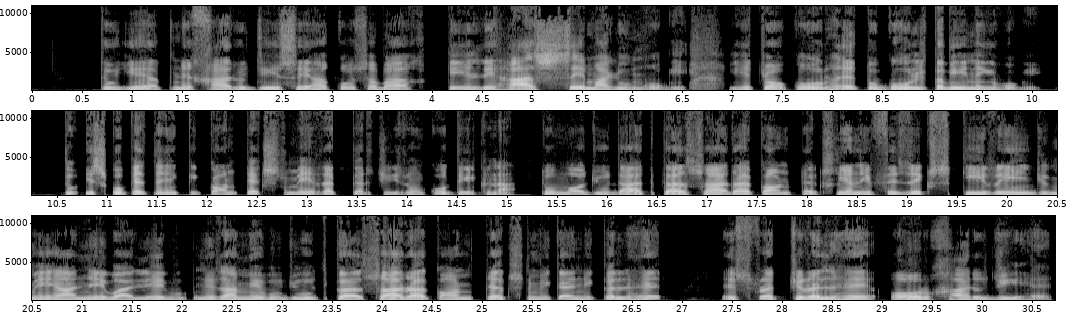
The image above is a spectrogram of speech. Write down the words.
तो ये अपने खारजी से आको सबाक के लिहाज से मालूम होगी। ये चौकोर है तो गोल कभी नहीं होगी। तो इसको कहते हैं कि कॉन्टेक्स्ट में रख कर चीज़ों को देखना। तो मौजूदात का सारा कॉन्टेक्स्ट यानी फिज़िक्स की रेंज में आने वाले निज़ाम वजूद का सारा कॉन्टेक्स्ट मैकेनिकल है स्ट्रक्चरल है और ख़ारजी है।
